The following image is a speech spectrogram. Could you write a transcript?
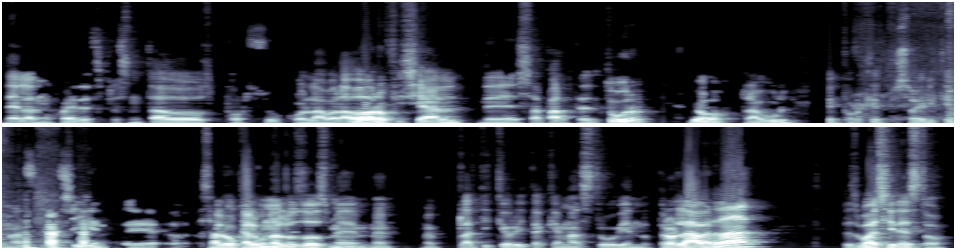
de las mujeres, presentados por su colaborador oficial de esa parte del tour, yo, Raúl, porque pues, soy el que más sigue, salvo que alguno de los dos me, me, platique ahorita qué más estuvo viendo. Pero la verdad, les voy a decir esto.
